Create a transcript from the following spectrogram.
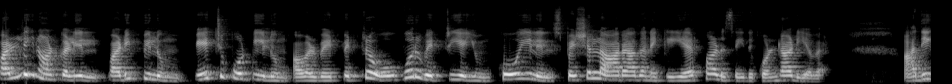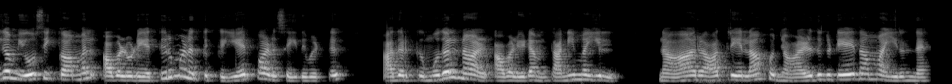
பள்ளி நாட்களில் படிப்பிலும் பேச்சு போட்டியிலும் அவள் பெற்ற ஒவ்வொரு வெற்றியையும் கோயிலில் ஸ்பெஷல் ஆராதனைக்கு ஏற்பாடு செய்து கொண்டாடியவர். அதிகம் யோசிக்காமல் அவளுடைய திருமணத்துக்கு ஏற்பாடு செய்துவிட்டு அதற்கு முதல் நாள் அவளிடம் தனிமையில் நான் ராத்திரியெல்லாம் கொஞ்சம் அழுதுகிட்டே தாம்மா இருந்தேன்.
